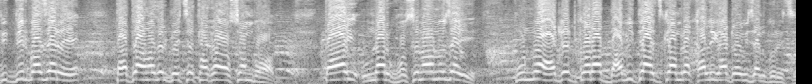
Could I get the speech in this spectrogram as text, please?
বৃদ্ধির বাজারে তাতে আমাদের বেঁচে থাকা অসম্ভব। তাই উনার ঘোষণা অনুযায়ী পূর্ণ অ্যাডেড করার দাবিতে আজকে আমরা কালীঘাট অভিযান করেছি।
